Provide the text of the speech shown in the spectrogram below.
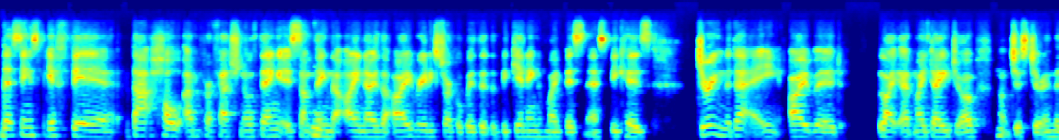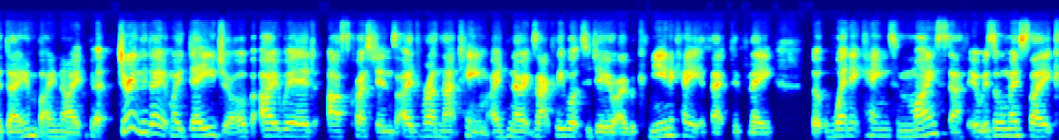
there seems to be a fear that whole unprofessional thing is something mm. that I know that I really struggled with at the beginning of my business because during the day I would like at my day job, not just during the day and by night, but during the day at my day job, I would ask questions. I'd run that team. I'd know exactly what to do. I would communicate effectively. But when it came to my stuff, it was almost like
